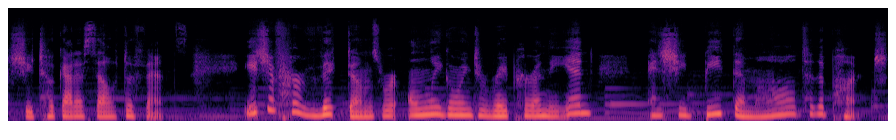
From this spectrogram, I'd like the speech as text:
she took out of self defense. Each of her victims were only going to rape her in the end, and she beat them all to the punch.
